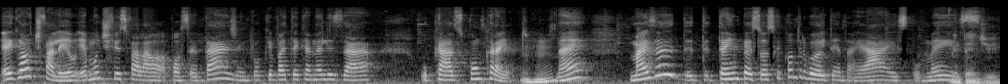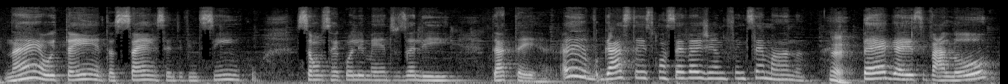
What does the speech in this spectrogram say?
é igual eu te falei, é muito difícil falar a porcentagem, porque vai ter que analisar o caso concreto, uhum. né? Mas é, tem pessoas que contribuem 80 reais por mês. Entendi. Né? 80, 100, 125 são os recolhimentos ali da terra. Aí, gasta isso com cervejinha no fim de semana. É. Pega esse valor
